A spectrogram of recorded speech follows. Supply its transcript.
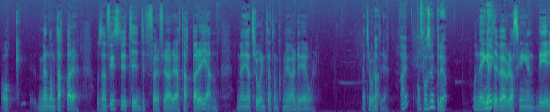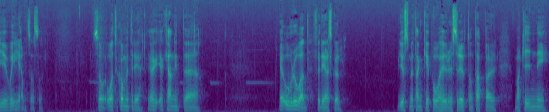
Och, men de tappar det. Och sen finns det ju tid för Ferrari att tappa det igen. Men jag tror inte att de kommer göra det i år. Jag tror inte det. Nej, hoppas inte det. Och negativa överraskningen, det är ju Williams alltså. Så återkommer till det. Jag, jag kan inte... Jag är oroad för deras skull. Just med tanke på hur det ser ut. De tappar Martini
